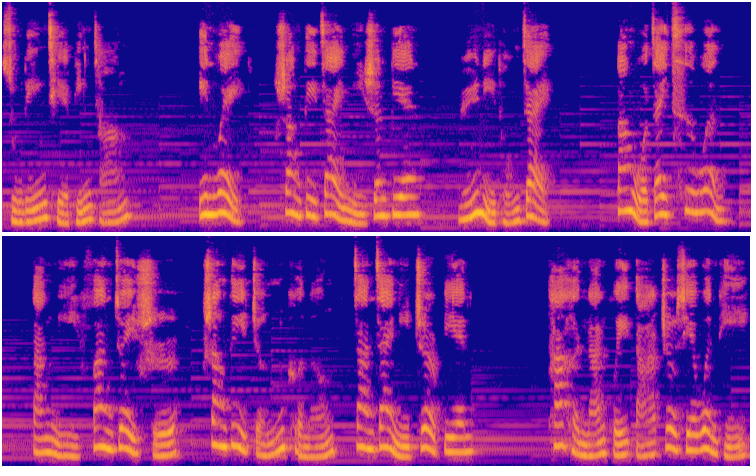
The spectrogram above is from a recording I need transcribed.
属灵且平常，因为上帝在你身边，与你同在。当我再次问：当你犯罪时，上帝怎可能站在你这边？他很难回答这些问题，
